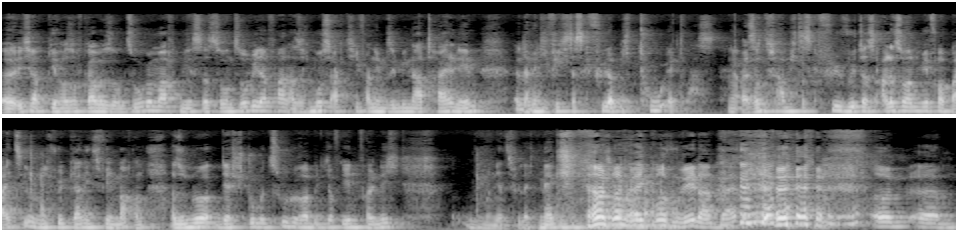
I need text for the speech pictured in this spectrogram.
äh, ich habe die Hausaufgabe so und so gemacht, mir ist das so und so widerfahren. Also ich muss aktiv an dem Seminar teilnehmen, äh, damit mhm. ich wirklich das Gefühl habe, ich tue etwas. Ja. Weil sonst habe ich das Gefühl, wird das alles so an mir vorbeiziehen und ich würde gar nichts viel machen. Also nur der stumme Zuhörer bin ich auf jeden Fall nicht wie man jetzt vielleicht merkt, ich habe schon einen recht großen Redeanteil. und ähm,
